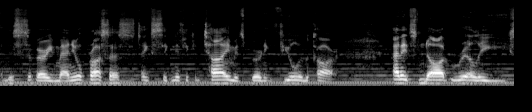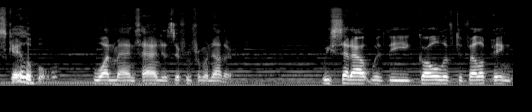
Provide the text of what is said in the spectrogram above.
And this is a very manual process, it takes significant time, it's burning fuel in the car, and it's not really scalable. One man's hand is different from another. We set out with the goal of developing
